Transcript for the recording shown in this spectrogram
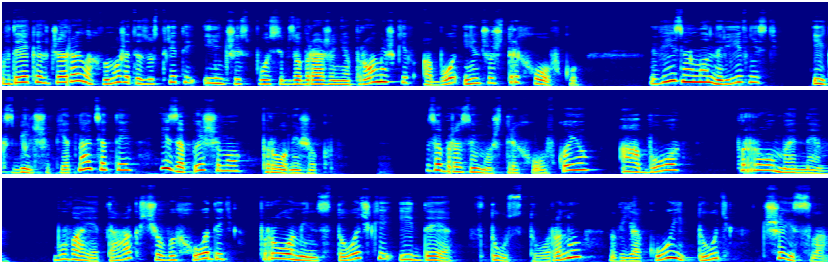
В деяких джерелах ви можете зустріти інший спосіб зображення проміжків або іншу штриховку. Візьмемо нерівність х більше 15 і запишемо проміжок. Зобразимо штриховкою або променем. Буває так, що виходить промінь з точки і йде в ту сторону, в яку йдуть числа.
